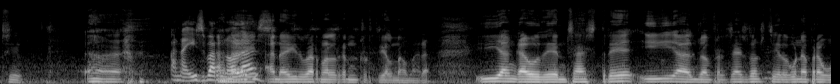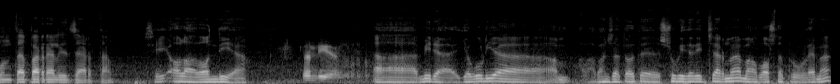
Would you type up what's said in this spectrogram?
sí, a... Anaïs Bernoles. Anaïs, Anaïs Bernoles, que no em sortia el nom ara. I en Gaudent Sastre i el Joan Francesc doncs, té alguna pregunta per realitzar-te. Sí, hola, bon dia. Bon dia. Uh, mira, jo volia, abans de tot, eh, solidaritzar-me amb el vostre problema,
